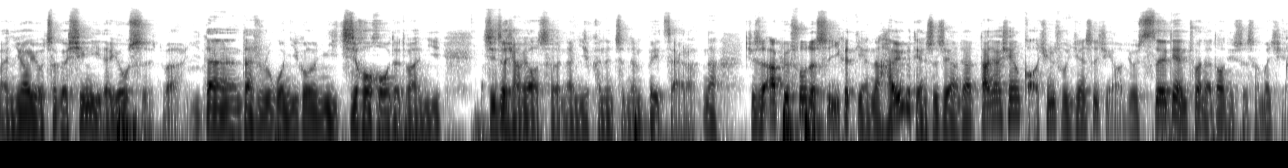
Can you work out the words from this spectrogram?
对吧？你要有这个心理的优势，对吧？一旦但是如果你给我你急吼吼的，对吧？你急着想要车，那你可能只能被宰了。那其实阿 Q 说的是一个点呢，还有一个点是这样，叫大家先搞清楚一件事情啊，就是四 S 店赚的到底是什么钱？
